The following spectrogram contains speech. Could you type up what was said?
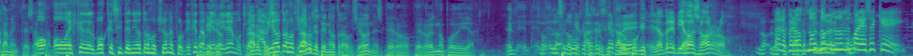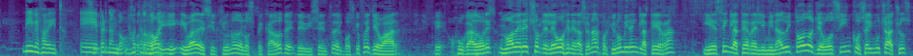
Exactamente, o, exactamente. o es que Del Bosque sí tenía otras opciones, porque es que Porque también yo- diremos, claro que había sí, otras opciones. Claro que tenía otras opciones, pero, pero él no podía. Él, él- él- Lo- él lo- se lo tuvo que que, pasa es que sacrificar fue- un poquito. El hombre es viejo zorro. Lo- lo claro, que pero no, no, de- no les parece que... Dime, Fabito. Eh, Sí, perdón, no, JJ. No, iba a decir que uno de los pecados de, de Vicente del Bosque fue llevar eh, jugadores, no haber hecho relevo generacional, porque uno mira a Inglaterra y esta Inglaterra eliminado y todo llevó cinco o seis muchachos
